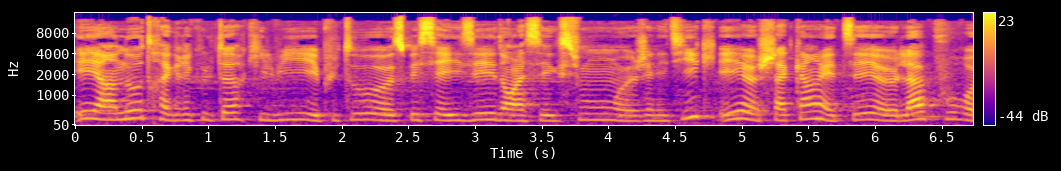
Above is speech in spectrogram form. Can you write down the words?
et un autre agriculteur qui lui est plutôt euh, spécialisé dans la sélection euh, génétique et chacun était là pour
